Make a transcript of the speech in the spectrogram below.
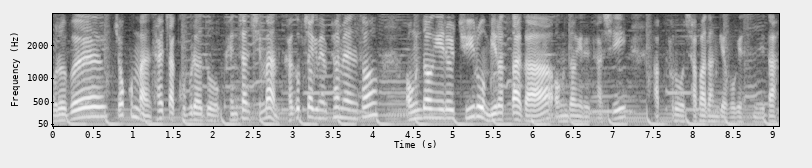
무릎을 조금만 살짝 구부려도 괜찮지만 가급적이면 펴면서 엉덩이를 뒤로 밀었다가 엉덩이를 다시 앞으로 잡아당겨 보겠습니다.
